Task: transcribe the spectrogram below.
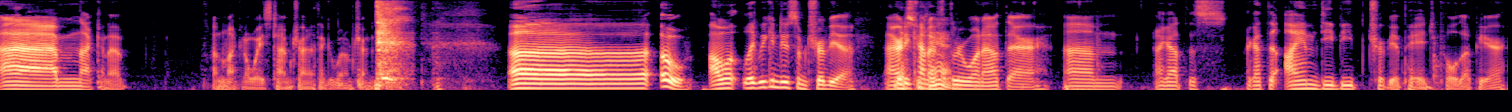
I'm not gonna. I'm not gonna waste time trying to think of what I'm trying to say. uh oh, I want like we can do some trivia. I already Yes, kind of threw one out there. Um, I got this. I got the IMDb trivia page pulled up here.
